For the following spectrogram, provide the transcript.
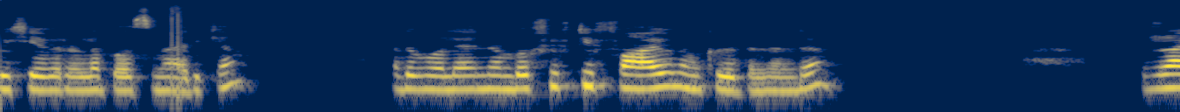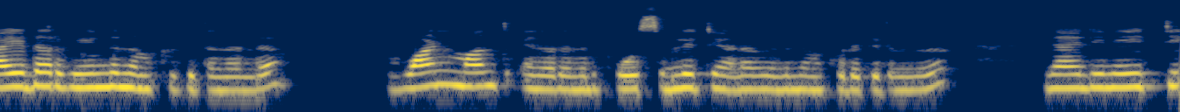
ബിഹേവിയർ ഉള്ള പേഴ്സൺ ആയിരിക്കാം. അതുപോലെ നമ്പർ ഫിഫ്റ്റി ഫൈവ് നമുക്ക് കിട്ടുന്നുണ്ട്. റൈഡർ വീണ്ടും നമുക്ക് കിട്ടുന്നുണ്ട്. വൺ മന്ത് എന്ന് പറയുന്ന ഒരു പോസിബിലിറ്റിയാണ് വീണ്ടും നമുക്കിവിടെ കിട്ടുന്നത്. നയന്റീൻ എയ്റ്റി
